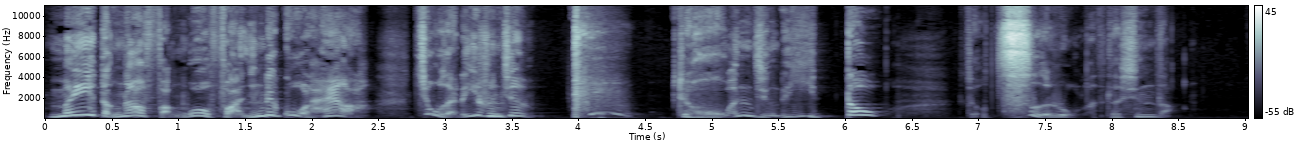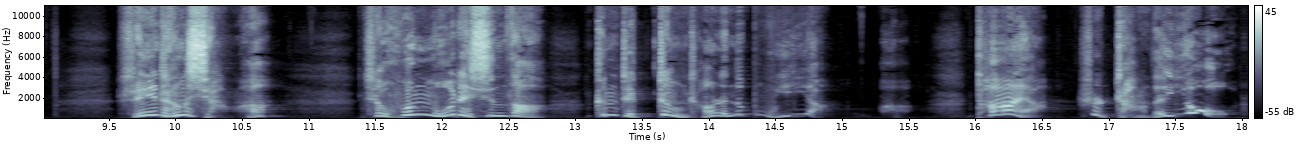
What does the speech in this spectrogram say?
没等他反过反应这过来啊，就在这一瞬间，噗！这环景这一刀就刺入了他的心脏。谁成想啊，这魂魔这心脏跟这正常人的不一样啊，他呀是长在右边。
